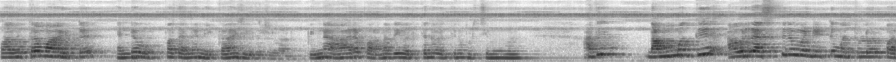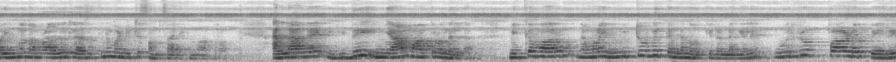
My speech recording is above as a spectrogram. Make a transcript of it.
പവിത്രമായിട്ട് എന്റെ ഉപ്പ തന്നെ നിക്കാഹ് ചെയ്തിട്ടുള്ളതാണ്. പിന്നെ ആരെ പറഞ്ഞത് ഈ ഒരുത്തനെ ഒരുത്തിനെ പിടിച്ചിരുന്നു അത് നമുക്ക് ആ ഒരു രസത്തിനും വേണ്ടിയിട്ട് മറ്റുള്ളവർ പറയുമ്പോൾ നമ്മൾ അത് രസത്തിനും വേണ്ടിയിട്ട് സംസാരിക്കും മാത്രം. അല്ലാതെ ഇത് ഞാൻ മാത്രമൊന്നുമല്ല. മിക്കവാറും നമ്മളെ യൂട്യൂബിൽ തന്നെ നോക്കിയിട്ടുണ്ടെങ്കിൽ ഒരുപാട് പേര്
